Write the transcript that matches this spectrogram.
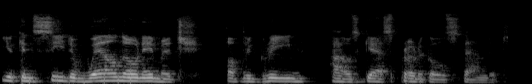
you can see the well-known image of the Greenhouse Gas Protocol Standard.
